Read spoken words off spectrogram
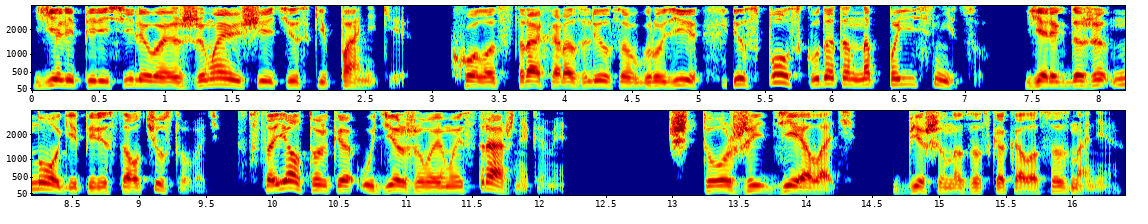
еле пересиливая сжимающие тиски паники. Холод страха разлился в груди и сполз куда-то на поясницу. Ярик даже ноги перестал чувствовать. Стоял только удерживаемый стражниками. «Что же делать?» — бешено заскакало сознание.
